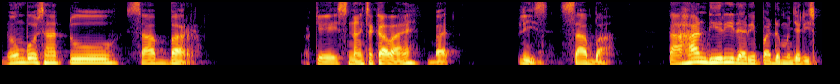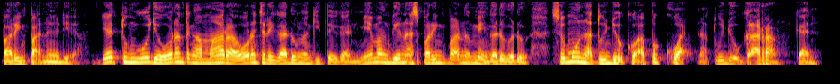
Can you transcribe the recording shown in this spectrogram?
Nombor satu, sabar. Okay, senang cakap lah eh. But please, sabar. Tahan diri daripada menjadi sparring partner dia. Dia tunggu je orang tengah marah, orang cari gaduh dengan kita kan. Memang dia nak sparring partner, meh gaduh-gaduh. Semua nak tunjuk kau apa kuat, nak tunjuk garang kan.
